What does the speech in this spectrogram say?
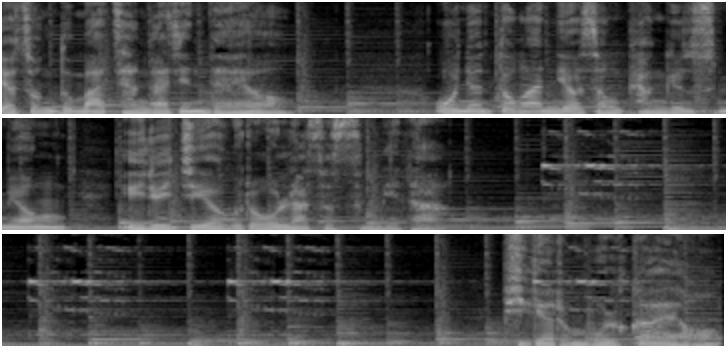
여성도 마찬가지인데요. 5년 동안 여성 평균 수명 1위 지역으로 올라섰습니다. 비결은 뭘까요?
